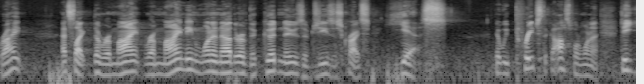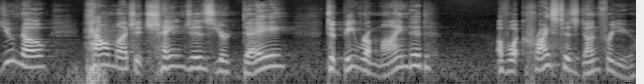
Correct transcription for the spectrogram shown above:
right? That's like the remind, reminding one another of the good news of Jesus Christ. Yes. That we preach the gospel to one another. Do you know how much it changes your day to be reminded of what Christ has done for you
